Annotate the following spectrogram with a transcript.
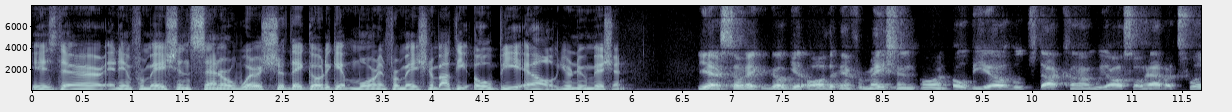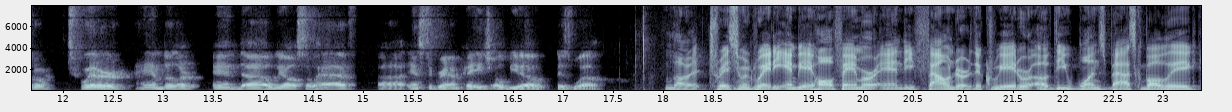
Is there an information center? Where should they go to get more information about the OBL, your new mission? Yes, so they could go get all the information on oblhoops.com. We also have a Twitter Twitter handler, and uh, we also have uh, Instagram page OBL as well. Love it. Tracy McGrady, NBA Hall of Famer and the founder, the creator of the Ones Basketball League.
